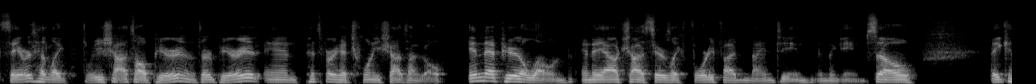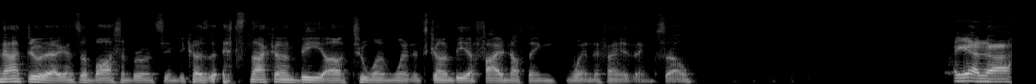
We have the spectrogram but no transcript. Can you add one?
Sabres had like three shots all period in the third period, and Pittsburgh had 20 shots on goal in that period alone, and they outshot Sabres like 45 19 in the game. So they cannot do that against the Boston Bruins team because it's not going to be a 2 1 win. It's going to be a 5 nothing win, if anything. So. I got. Uh,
